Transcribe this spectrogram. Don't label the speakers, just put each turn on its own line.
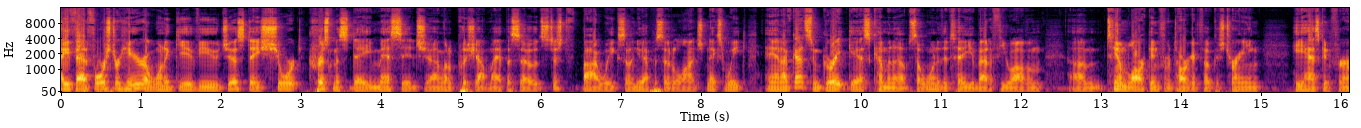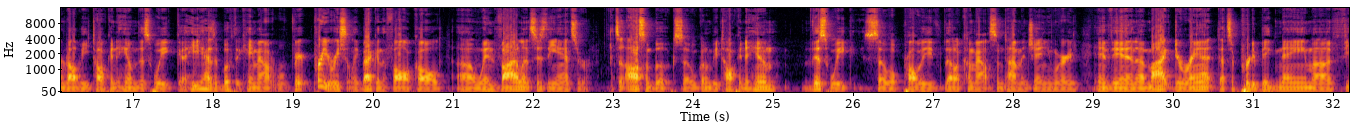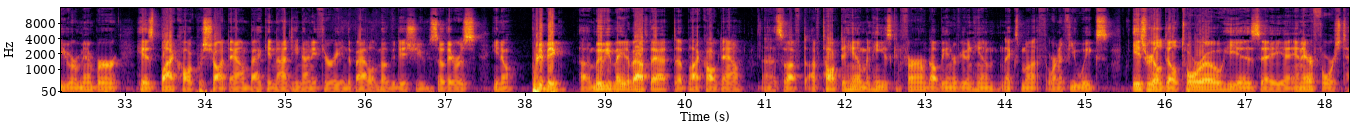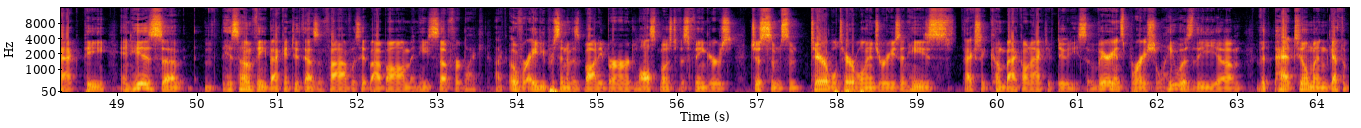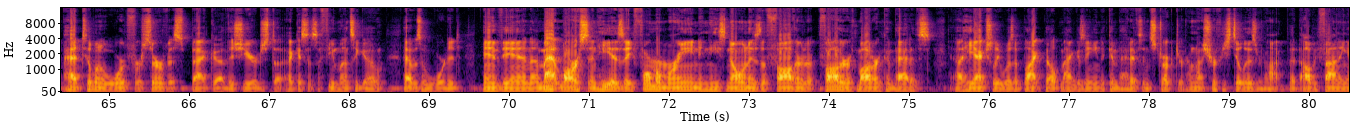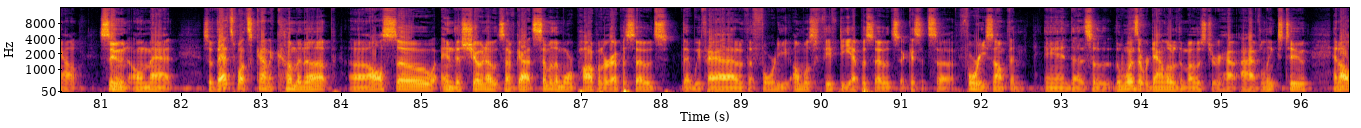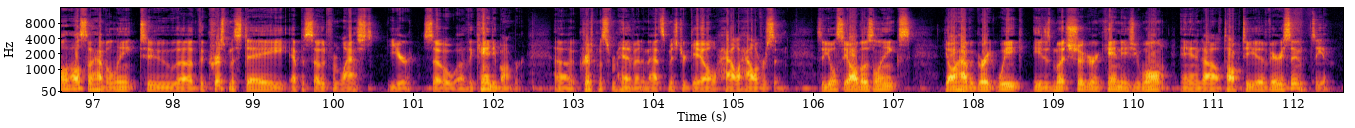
Hey, Thad Forrester here. I want to give you just a short Christmas Day message. I'm going to push out my episodes just by a week, so a new episode will launch next week. And I've got some great guests coming up, so I wanted to tell you about a few of them. Um, Tim Larkin from Target Focus Training. He has confirmed I'll be talking to him this week. Uh, he has a book that came out very, pretty recently, back in the fall, called uh, When Violence is the Answer. It's an awesome book, so I'm going to be talking to him this week, so we'll probably that'll come out sometime in January. And then uh, Mike Durant, that's a pretty big name. Uh, if you remember, his Black Hawk was shot down back in 1993 in the Battle of Mogadishu. So there was, you know, pretty big uh, movie made about that, uh, Black Hawk Down. Uh, so I've, I've talked to him and he is confirmed. I'll be interviewing him next month or in a few weeks. Israel Del Toro, he is a an Air Force TAC P, and his uh, his Humvee back in 2005 was hit by a bomb, and he suffered like like over 80% of his body burned, lost most of his fingers, just some some terrible terrible injuries, and he's actually come back on active duty. So very inspirational. He was the um, the Pat Tillman got the Pat Tillman Award for service back uh, this year. Just uh, I guess it's a few months ago that was awarded. And then uh, Matt Larsen, he is a former Marine, and he's known as the father father of modern combatives. Uh, he actually was a Black Belt magazine, a combatives instructor. I'm not sure if he still is or not, but I'll be finding out soon on that. So that's what's kind of coming up. Uh, also, in the show notes, I've got some of the more popular episodes that we've had out of the 40, almost 50 episodes. I guess it's uh, 40 something. And uh, so the ones that were downloaded the most are I have links to, and I'll also have a link to uh, the Christmas Day episode from last year. So uh, the Candy Bomber uh, Christmas from Heaven, and that's Mr. Gail Hal Halvorsen. So you'll see all those links. Y'all have a great week. Eat as much sugar and candy as you want, and I'll talk to you very soon. See you.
